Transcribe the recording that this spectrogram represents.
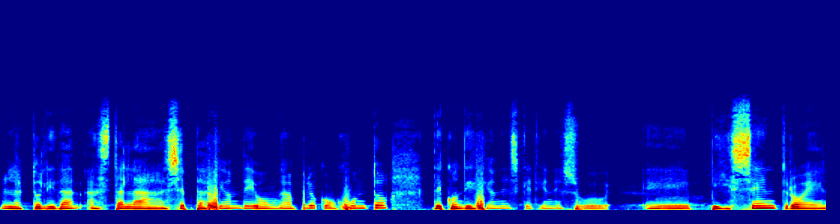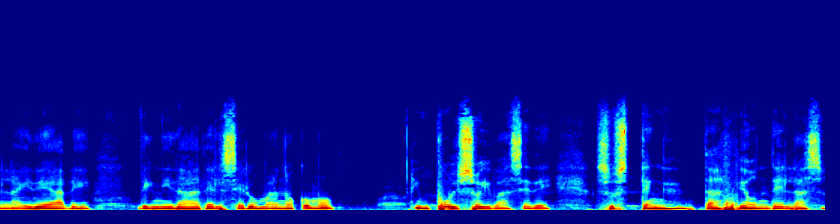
en la actualidad hasta la aceptación de un amplio conjunto de condiciones que tiene su epicentro en la idea de dignidad del ser humano como impulso y base de sustentación de las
